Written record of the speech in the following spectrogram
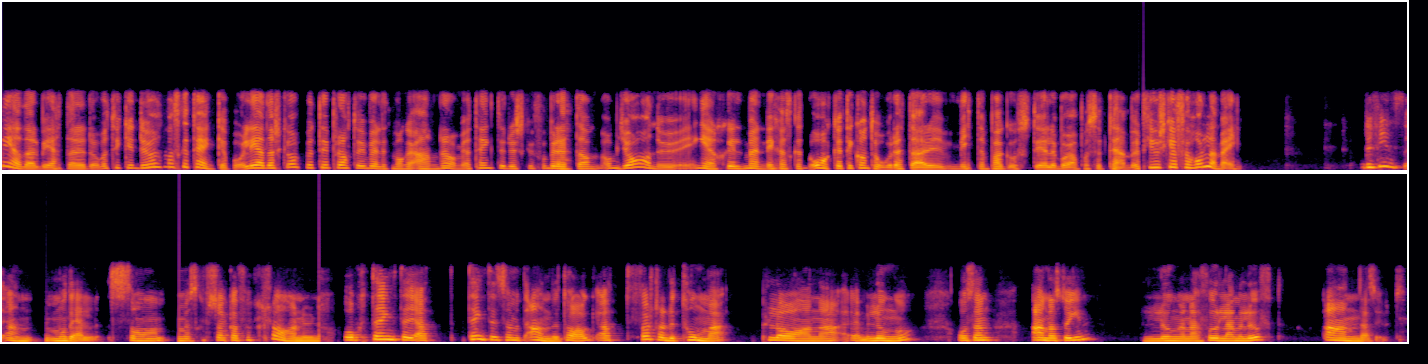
medarbetare då, vad tycker du att man ska tänka på? Ledarskapet det pratar ju väldigt många andra om. Jag tänkte du skulle få berätta om, om jag nu, enskild människa, ska åka till kontoret där i mitten på augusti eller början på september. Hur ska jag förhålla mig? Det finns en modell som jag ska försöka förklara nu och tänk dig, att, tänk dig som ett andetag att först har du tomma plana eh, lungor och sen andas du in, lungorna fulla med luft, andas ut.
